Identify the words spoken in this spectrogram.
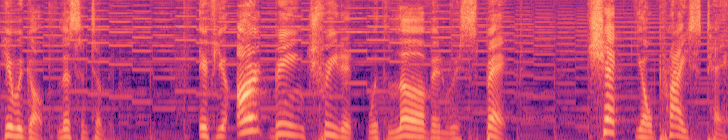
Here we go. Listen to me. If you aren't being treated with love and respect, check your price tag.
